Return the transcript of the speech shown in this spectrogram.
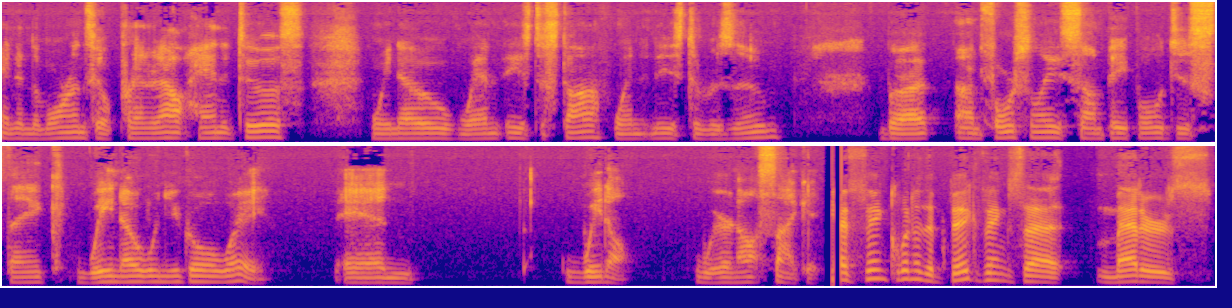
And in the mornings, he'll print it out, hand it to us. We know when it needs to stop, when it needs to resume. But unfortunately, some people just think we know when you go away, and we don't. We're not psychic. I think one of the big things that matters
